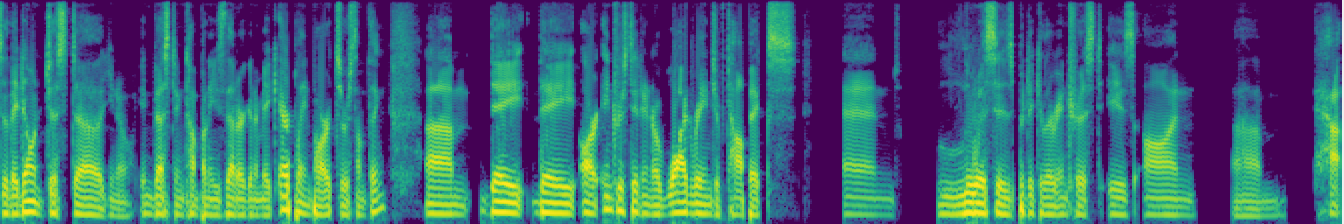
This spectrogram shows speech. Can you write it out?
So they don't just uh, you know invest in companies that are going to make airplane parts or something. Um, they they are interested in a wide range of topics, and Lewis's particular interest is on um, how,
